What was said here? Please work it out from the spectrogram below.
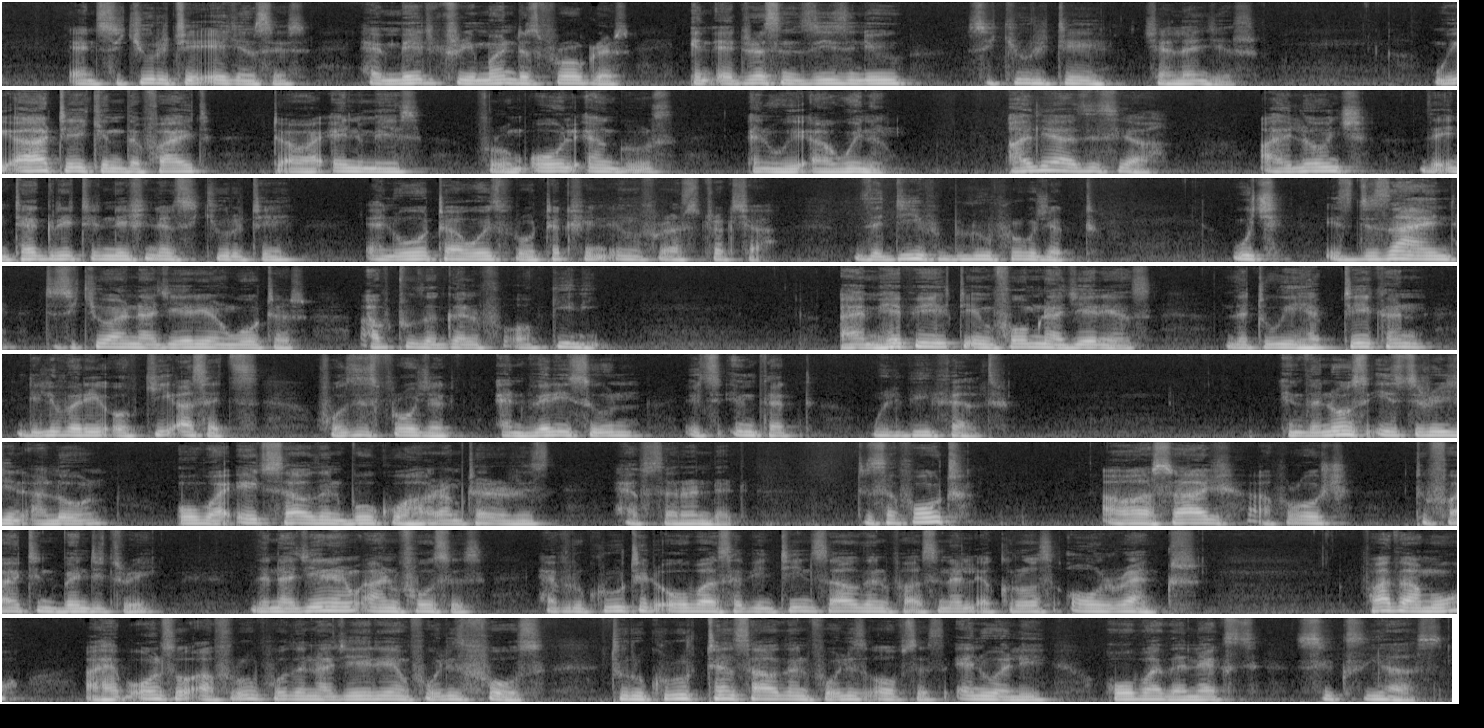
and security agencies have made tremendous progress in addressing these new security challenges. We are taking the fight to our enemies from all angles and we are winning. Earlier this year, I launched the Integrated National Security and Waterways Protection Infrastructure, the Deep Blue Project, which is designed to secure Nigerian waters up to the Gulf of Guinea. I am happy to inform Nigerians that we have taken delivery of key assets for this project and very soon its impact will be felt. In the northeast region alone, over 8,000 Boko Haram terrorists have surrendered. To support our surge approach to fighting banditry, the Nigerian armed forces have recruited over 17,000 personnel across all ranks. Furthermore, I have also approved for the Nigerian police force to recruit 10,000 police officers annually over the next six years.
